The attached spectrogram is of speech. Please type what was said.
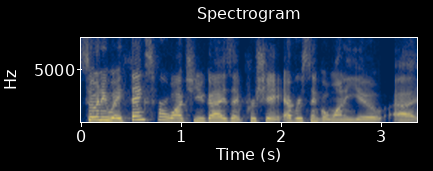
So anyway, thanks for watching, you guys. I appreciate every single one of you. Uh,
